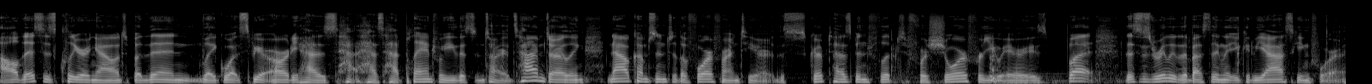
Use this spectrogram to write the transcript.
all this is clearing out but then like what spirit already has ha- has had planned for you this entire time darling now comes into the forefront here. The script has been flipped for sure for you aries but this is really the best thing that you could be asking for.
